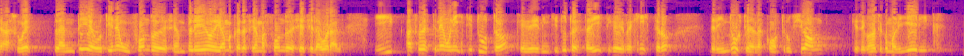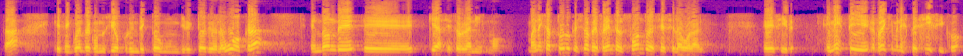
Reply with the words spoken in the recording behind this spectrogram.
a su vez plantea o tiene un fondo de desempleo, digamos que ahora se llama Fondo de Cese Laboral. Y a su vez tiene un instituto, que es el Instituto de Estadística y Registro de la Industria de la Construcción, que se conoce como el IERIC, que se encuentra conducido por un, director, un directorio de la UOCRA, en donde, eh, ¿qué hace este organismo? Maneja todo lo que sea referente al fondo de cese laboral. Es decir, en este régimen específico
